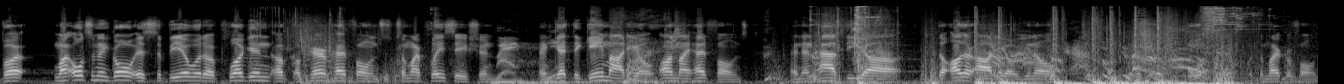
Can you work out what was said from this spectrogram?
But my ultimate goal is to be able to plug in a, a pair of headphones to my PlayStation Round and one. get the game audio on my headphones, and then have the uh, the other audio, you know, with the, with the microphone.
